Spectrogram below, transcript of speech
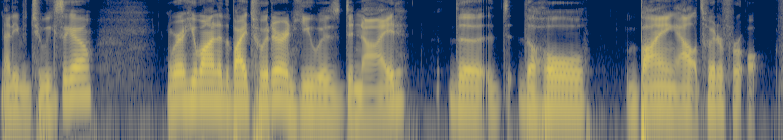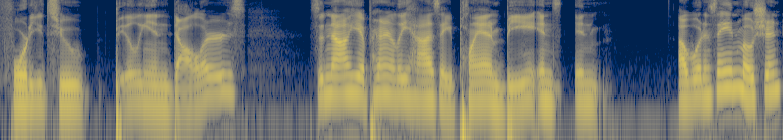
not even two weeks ago, where he wanted to buy Twitter and he was denied the the whole buying out Twitter for forty two billion dollars. So now he apparently has a plan B in in I wouldn't say in motion,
